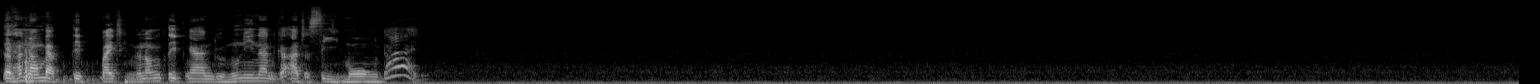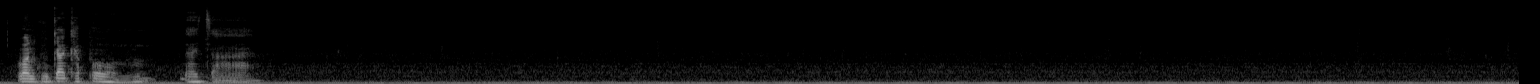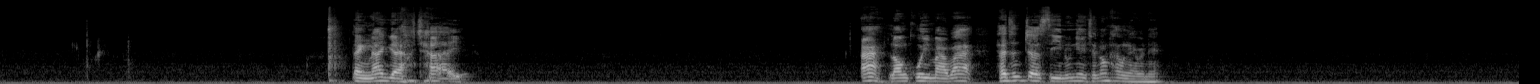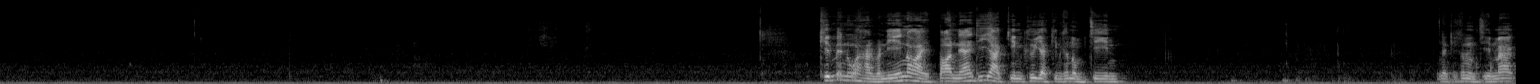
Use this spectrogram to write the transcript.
แต่ถ้าน้องแบบติดไปถึงน้องติดงานอยู่นู่นนี่นั่นก็อาจจะสี่โมงได้วันคูก้าครับผม ได้จ้า แต่งหน้าอีกแล้วใช่ อะ ลองคุยมาว่า ถ้าฉันเจอซีนุนนิวฉันต้องทำไงวันเนี้ยคิดเมนูอาหารวันนี้หน่อย ตอนนี้ที่อยากกินคืออยากกินขนมจีน อยากกินขนมจีนมาก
